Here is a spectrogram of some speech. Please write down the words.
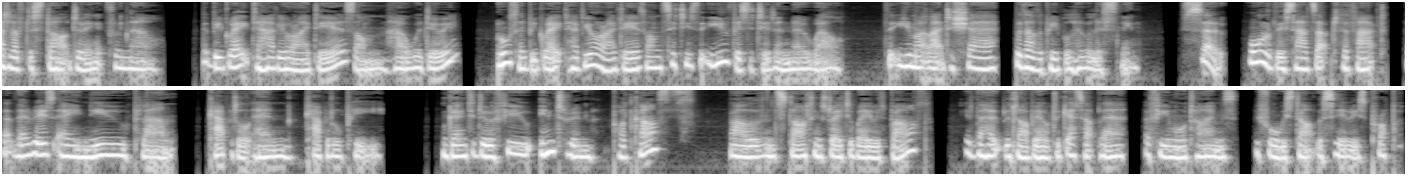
I'd love to start doing it from now. It'd be great to have your ideas on how we're doing. It'd also be great to have your ideas on cities that you visited and know well, that you might like to share with other people who are listening. So, all of this adds up to the fact that there is a new plan, capital N, capital P, I'm going to do a few interim podcasts rather than starting straight away with Bath, in the hope that I'll be able to get up there a few more times before we start the series proper.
